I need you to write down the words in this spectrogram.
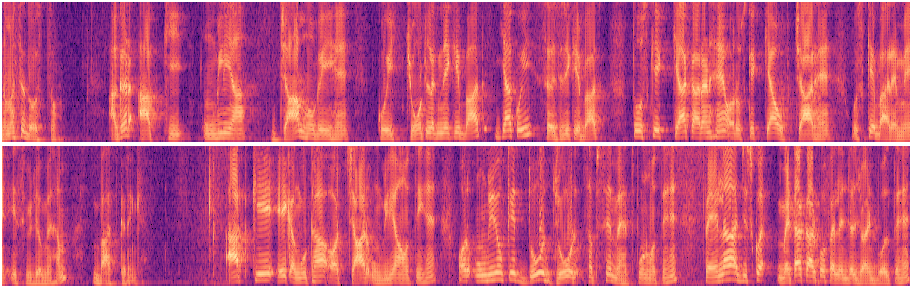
नमस्ते दोस्तों। अगर आपकी उंगलियाँ जाम हो गई हैं, कोई चोट लगने के बाद या कोई सर्जरी के बाद तो उसके क्या कारण हैं और उसके क्या उपचार हैं, उसके बारे में इस वीडियो में हम बात करेंगे। आपके एक अंगूठा और चार उंगलियाँ होती हैं और उंगलियों के दो जोड़ सबसे महत्वपूर्ण होते हैं। पहला, जिसको मेटाकार्पोफेलेंजल जॉइंट बोलते हैं,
